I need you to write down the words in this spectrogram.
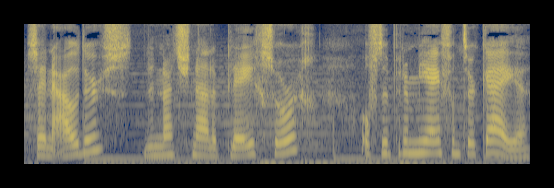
Zijn ouders, de nationale pleegzorg of de premier van Turkije?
